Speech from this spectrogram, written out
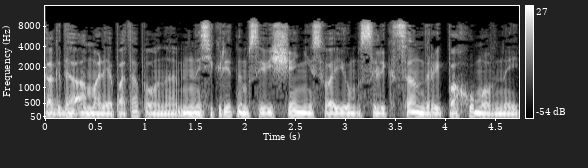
Когда Амалия Потаповна на секретном совещании своем с Александрой Пахомовной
